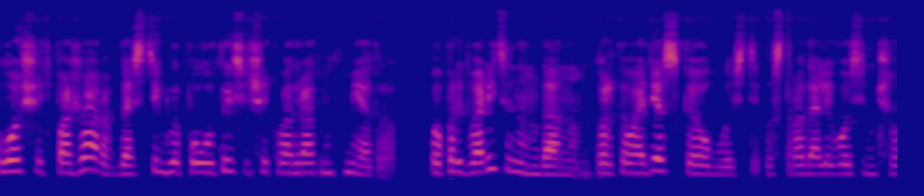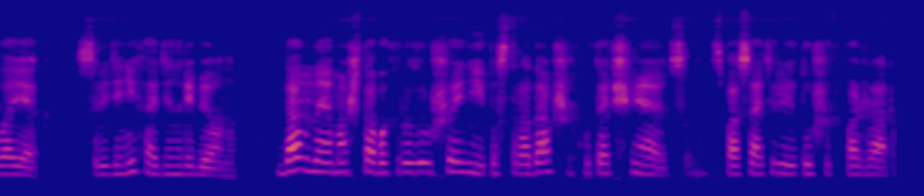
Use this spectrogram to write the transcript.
Площадь пожаров достигла полутысячи квадратных метров. По предварительным данным, только в Одесской области пострадали 8 человек, среди них один ребенок. Данные о масштабах разрушений и пострадавших уточняются. Спасатели тушат пожар.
